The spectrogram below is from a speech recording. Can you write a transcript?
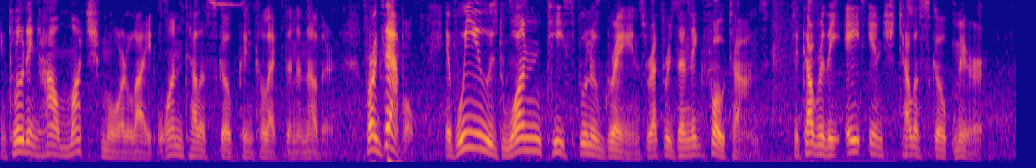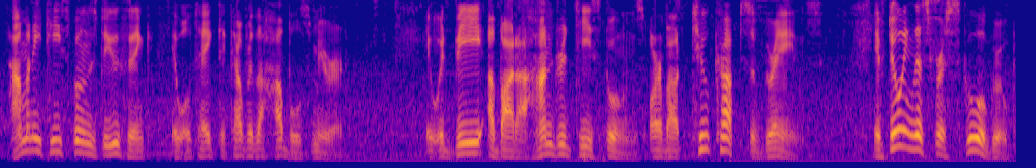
including how much more light one telescope can collect than another. For example, if we used one teaspoon of grains representing photons to cover the 8-inch telescope mirror, how many teaspoons do you think it will take to cover the Hubble's mirror? It would be about 100 teaspoons, or about two cups of grains. If doing this for a school group,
